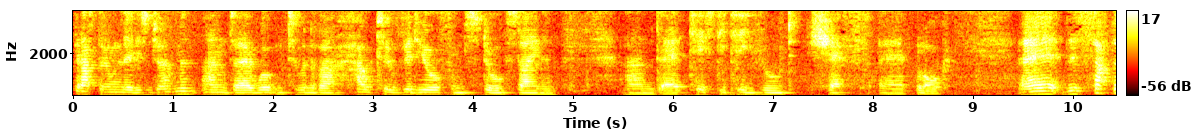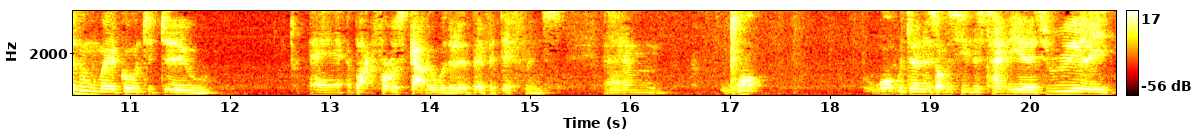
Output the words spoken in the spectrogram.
Good afternoon ladies and gentlemen and uh, welcome to another how-to video from Stoves Dining and uh, Tasty Tea Food Chef uh, blog. Uh, this afternoon we're going to do uh, a Black Forest Gateau with a little bit of a difference. Um, what what we're doing is obviously this time of the year it's really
